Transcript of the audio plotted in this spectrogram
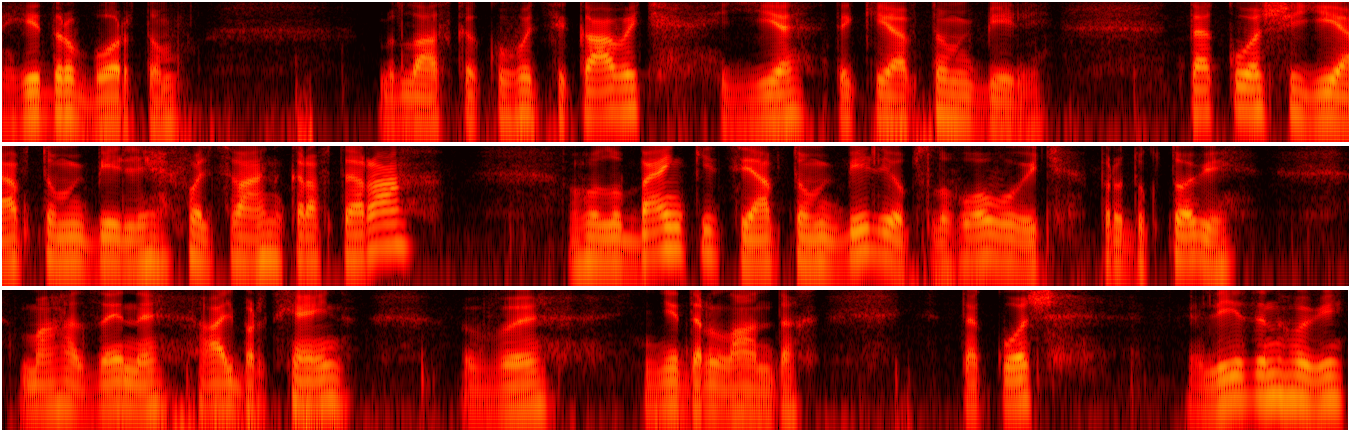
гідробортом. Будь ласка, кого цікавить, є такі автомобілі. Також є автомобілі Volkswagen Craftera. Голубенькі ці автомобілі обслуговують продуктові магазини Albert Heijn в Нідерландах. Також лізингові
